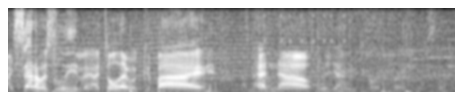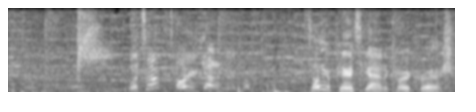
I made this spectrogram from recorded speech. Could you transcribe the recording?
I said I was leaving. I told everyone goodbye. I'm heading out. Tell you got in a car crash or something. What's up? Tell her you got into a car. Tell your parents you got in a car crash.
